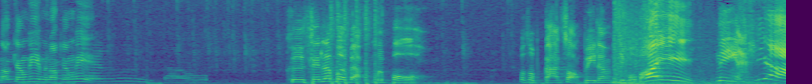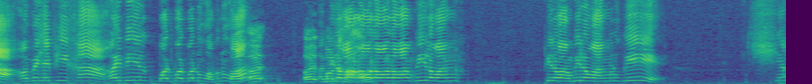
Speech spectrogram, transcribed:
น็อกยังพี่มันน็อกยังพี่ คือเซตระเบิดแบบมือโปร ประสบการณ์ 2 ปีนะที่โมบายเฮ้ยนี่ไงเฮียเอ้ยไม่ใช่พี่ฆ่าเอ้ยพี่บนบนบนหัวบนหัวเอ้ยเอ้ยเอ้ยบนพี่ระวังเขาระวังระวังระวังพี่ระวัง พี่ระวังพี่ระวังลูกพี่เชี่ย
